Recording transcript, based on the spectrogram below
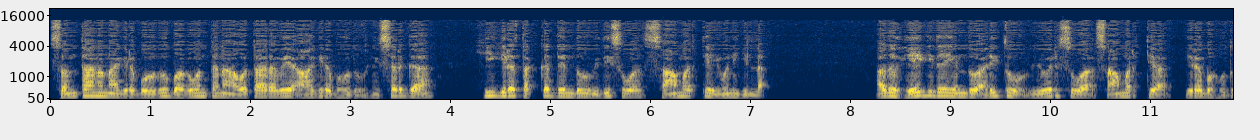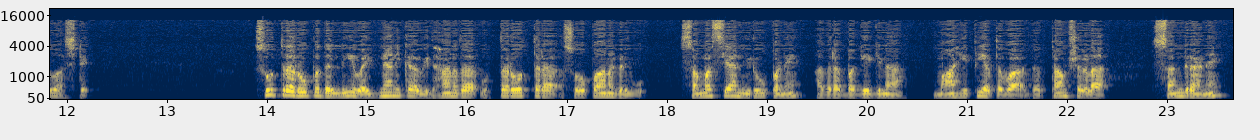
ಸಂತಾನನಾಗಿರಬಹುದು, ಭಗವಂತನ ಅವತಾರವೇ ಆಗಿರಬಹುದು, ನಿಸರ್ಗ ಹೀಗಿರತಕ್ಕದ್ದೆಂದು ವಿಧಿಸುವ ಸಾಮರ್ಥ್ಯ ಇವನಿಗಿಲ್ಲ. ಅದು ಹೇಗಿದೆ ಎಂದು ಅರಿತು ವಿವರಿಸುವ ಸಾಮರ್ಥ್ಯ ಇರಬಹುದು ಅಷ್ಟೇ. ಸೂತ್ರ ರೂಪದಲ್ಲಿ ವೈಜ್ಞಾನಿಕ ವಿಧಾನದ ಉತ್ತರೋತ್ತರ ಸೋಪಾನಗಳಿವು. ಸಮಸ್ಯಾ ನಿರೂಪಣೆ, ಅದರ ಬಗೆಗಿನ ಮಾಹಿತಿ ಅಥವಾ ದತ್ತಾಂಶಗಳ ಸಂಗ್ರಹಣೆ,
